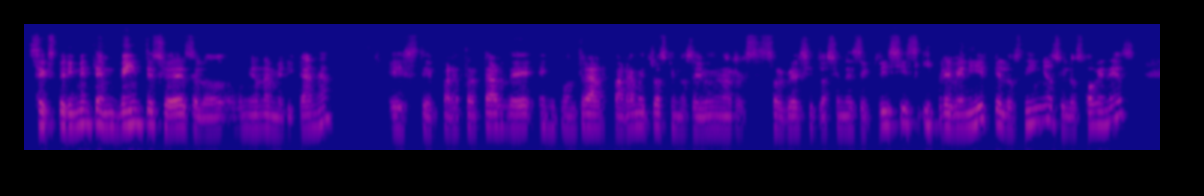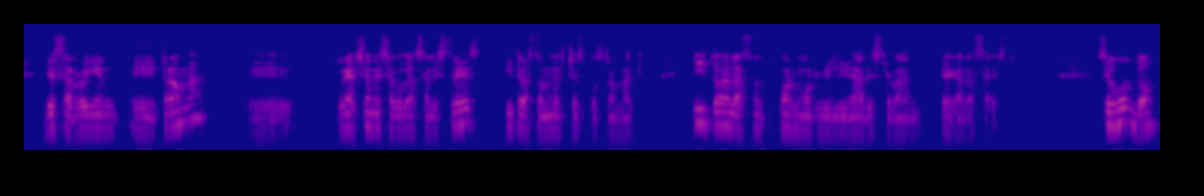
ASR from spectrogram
Se experimenta en 20 ciudades de la Unión Americana este, para tratar de encontrar parámetros que nos ayuden a resolver situaciones de crisis y prevenir que los niños y los jóvenes desarrollen eh, trauma, eh, reacciones agudas al estrés y trastorno de estrés postraumático y todas las comorbilidades que van pegadas a esto. Segundo,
